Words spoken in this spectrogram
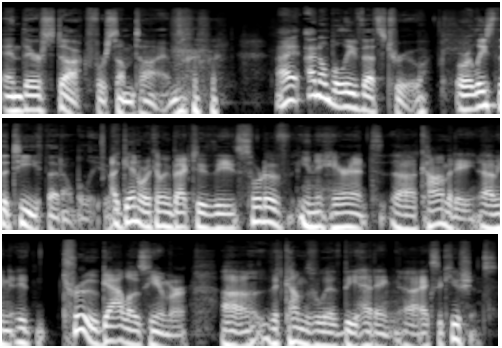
and there stuck for some time. I, I don't believe that's true, or at least the teeth. I don't believe. Again, we're coming back to the sort of inherent uh, comedy. I mean, it, true gallows humor uh, that comes with beheading uh, executions.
